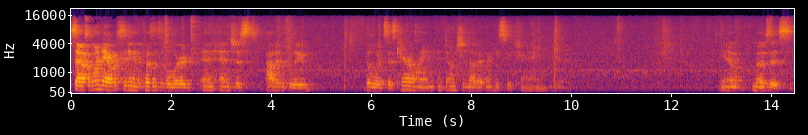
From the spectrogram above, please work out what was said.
So uh, one day I was sitting in the presence of the Lord, and, and just out of the blue, the Lord says, Caroline, and don't you love it when he speaks your name? You know, Moses,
